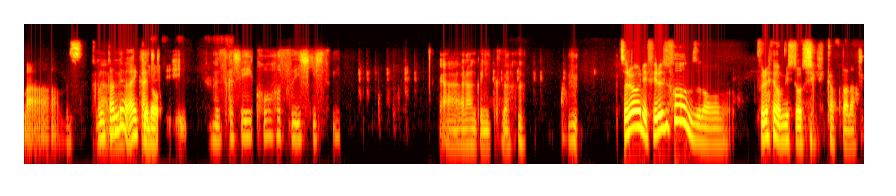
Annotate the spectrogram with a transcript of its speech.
まあ、むず簡単ではないけど難、しい難しい候補数意識しすぎ。いやー、ランクニックが。それよりフィル・ジョーンズのプレーを見せてほしかったな。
